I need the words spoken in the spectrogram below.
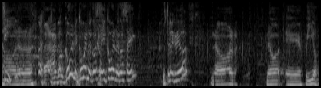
sí. No, no, no. Ah, ¿Cómo, es- cómo es la cosa ahí? ¿Cómo es la cosa ahí? ¿Usted la creó? No, no, no, eh, fui yo.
